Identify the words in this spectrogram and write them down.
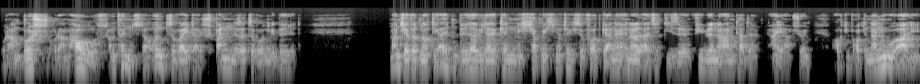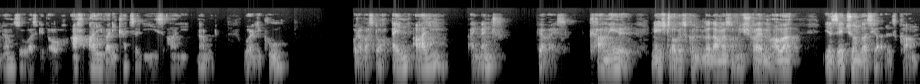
oder am Busch oder am Haus, am Fenster und so weiter. Spannende Sätze wurden gebildet. Mancher wird noch die alten Bilder wieder erkennen. Ich habe mich natürlich sofort gerne erinnert, als ich diese Fibel in der Hand hatte. Ah ja, schön. Auch die Worte Nanu, Ali, ne? sowas geht auch. Ach, Ali war die Katze, die hieß Ali. Na gut. Oder die Kuh. Oder was doch ein Ali, ein Mensch? Wer weiß. Kamel. Nee, ich glaube, das konnten wir damals noch nicht schreiben, aber ihr seht schon, was hier alles kam.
